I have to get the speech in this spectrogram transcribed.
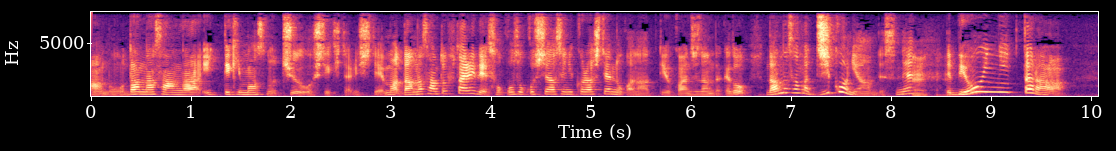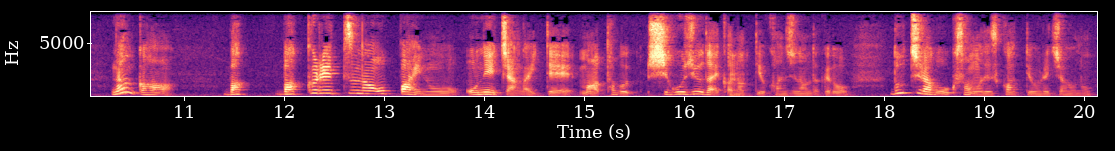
あの旦那さんが行ってきますのチューをしてきたりして、まあ、旦那さんと2人でそこそこ幸せに暮らしてんのかなっていう感じなんだけど旦那さんが事故に遭うんですね、で病院に行ったらなんかば爆裂なおっぱいのお姉ちゃんがいてまあ多分4 5 0代かなっていう感じなんだけど、どちらが奥様ですかって言われちゃうの。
